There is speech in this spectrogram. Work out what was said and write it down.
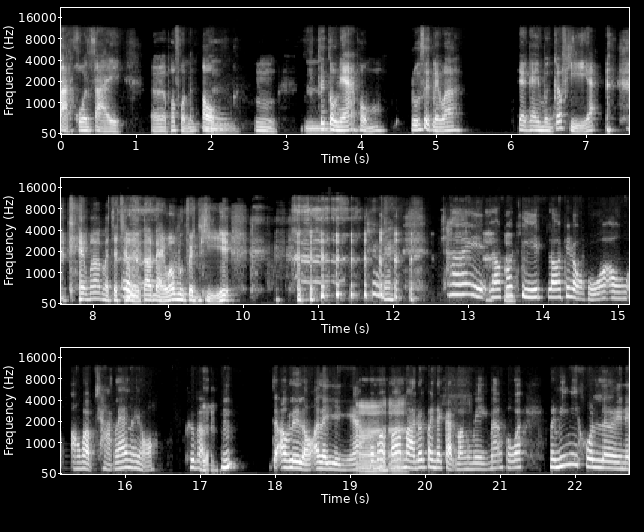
สาดโคลนใส่ เออเพราะฝนมันตกอืม ซึ่งตรงเนี้ย ผมรู้สึกเลยว่ายังไงมึงก็ผีอะแค่ว่ามันจะเฉลยตอนไหนว่ามึงเป็นผี ใช่ แล้วก็คิดแล้วคิดว่าโอ้โหเอาเอาแบบฉากแรกเลยเหรอ คือแบบจะเอาเลยเหรออะไรอย่างเงี้ยเพราะแบบว่ามาด้วยบรรยากาศวังเวงมาก เพราะว่ามันไม่มีคนเลยใน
